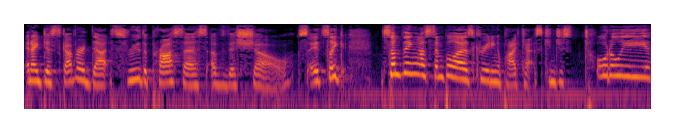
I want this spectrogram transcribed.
And I discovered that through the process of this show. So it's like something as simple as creating a podcast can just totally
